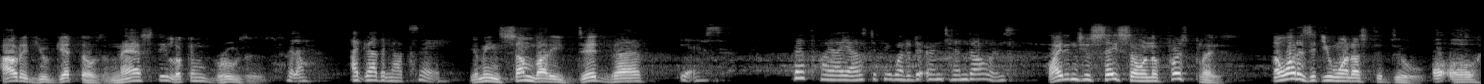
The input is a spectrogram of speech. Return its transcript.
how did you get those nasty looking bruises? Well, I, I'd rather not say. You mean somebody did that? Yes. That's why I asked if you wanted to earn ten dollars. Why didn't you say so in the first place? Now, what is it you want us to do? Uh oh,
